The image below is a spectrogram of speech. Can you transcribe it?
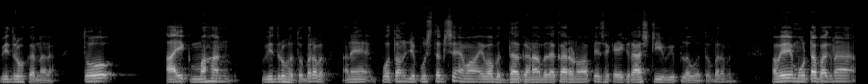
વિદ્રોહ કરનારા. તો આ એક મહાન વિદ્રોહ હતો, બરાબર? અને પોતાનું જે પુસ્તક છે, એમાં એવા બધા ઘણા બધા કારણો આપે છે કે એક રાષ્ટ્રીય વિપ્લવ હતો, બરાબર? હવે મોટાભાગના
